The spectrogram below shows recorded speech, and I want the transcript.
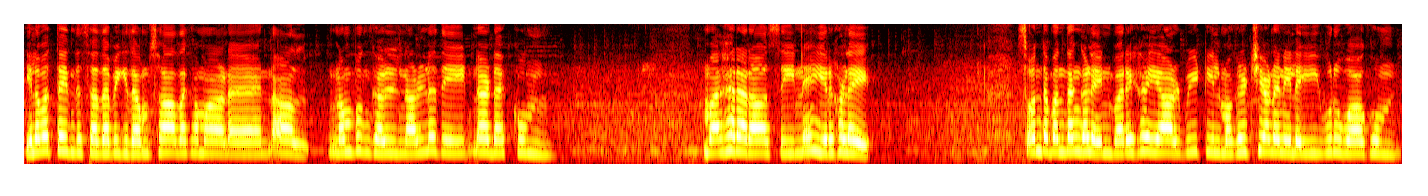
எழுபத்தைந்து சதவிகிதம் சாதகமான நாள். நம்புங்கள் நல்லதே நடக்கும். மகர ராசி நேயர்களே சொந்த பந்தங்களின் வருகையால் வீட்டில் மகிழ்ச்சியான நிலை உருவாகும்.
